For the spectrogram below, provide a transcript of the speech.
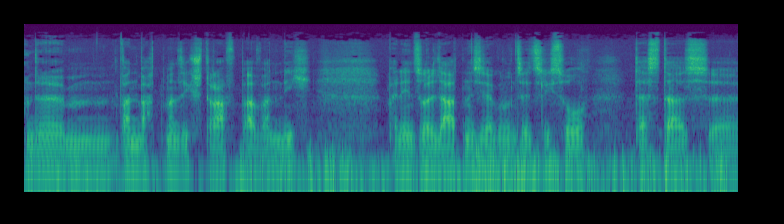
Und, ähm, wann macht man sich strafbar, wann nicht? Bei den Soldaten ist ja grundsätzlich so, dass das äh,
